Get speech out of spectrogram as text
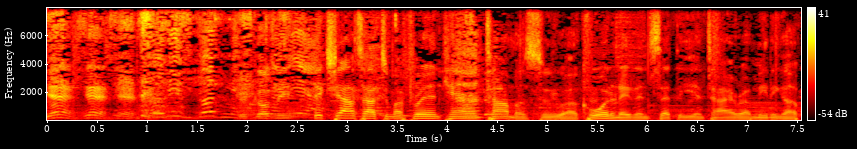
Yes, yes, yes. So this is good meat. This good You meat? Big shouts out to my friend Karen Thomas, who uh, coordinated and set the entire uh, meeting up.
